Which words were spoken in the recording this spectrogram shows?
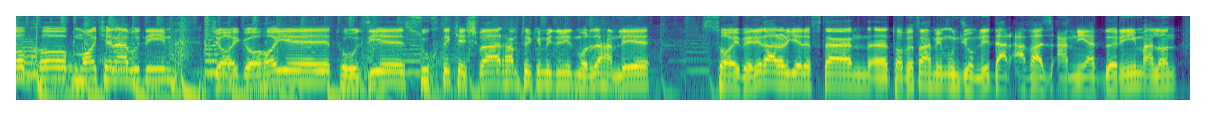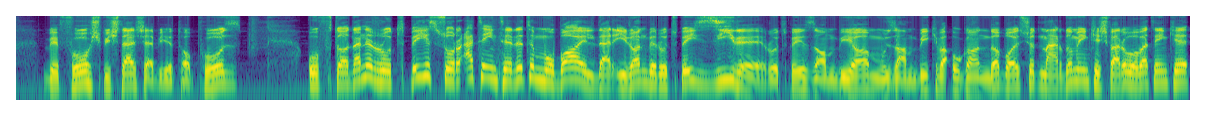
خب خب ما که نبودیم. جایگاه های توزیع سوخت کشور همطور که می‌دونید مورد حمله سایبری قرار گرفتن. تا بفهمیم اون جمله در عوض امنیت داریم الان به فحش بیشتر شبیه تا پوز. افتادن رتبه سرعت اینترنت موبایل در ایران به رتبه زیر رتبه زامبیا، موزامبیک و اوگاندا باعث شد مردم این کشورها بابت اینکه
